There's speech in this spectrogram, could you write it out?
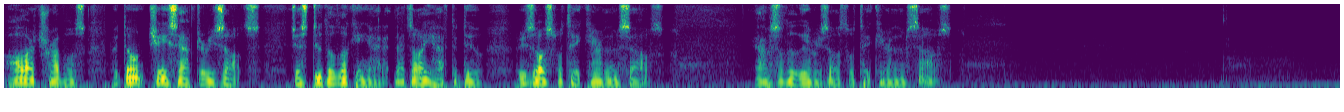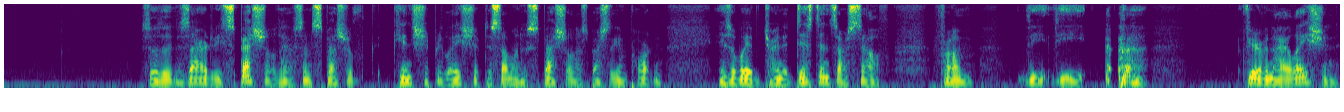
all our troubles. But don't chase after results. Just do the looking at it. That's all you have to do. The results will take care of themselves. Absolutely, results will take care of themselves. So the desire to be special, to have some special kinship relationship to someone who's special or especially important, is a way of trying to distance ourselves from the the fear of annihilation,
